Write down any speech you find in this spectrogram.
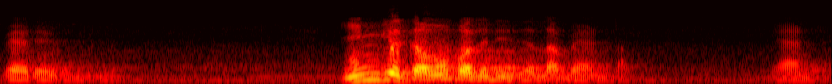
வேற எதுவும் இல்லை. இங்க தமபதனி இதெல்லாம் வேண்டாம். வேண்டாம்.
